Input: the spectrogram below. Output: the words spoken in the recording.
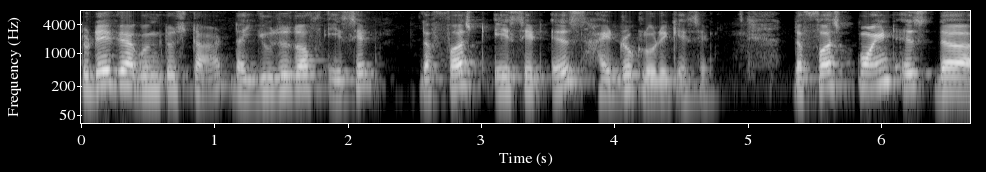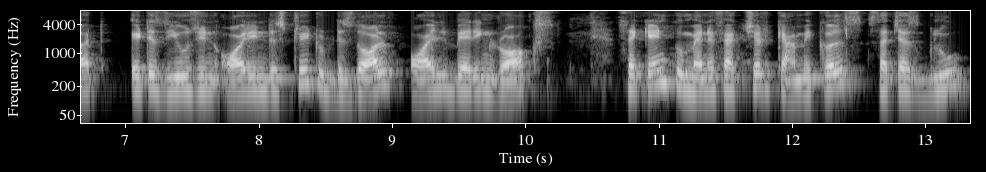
Today we are going to start the uses of acid. The first acid is hydrochloric acid. The first point is that it is used in oil industry to dissolve oil bearing rocks. Second to manufacture chemicals such as glue.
